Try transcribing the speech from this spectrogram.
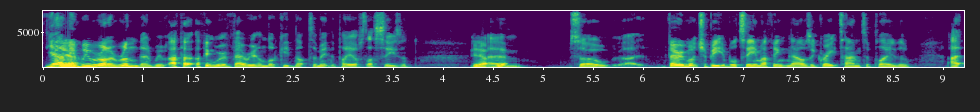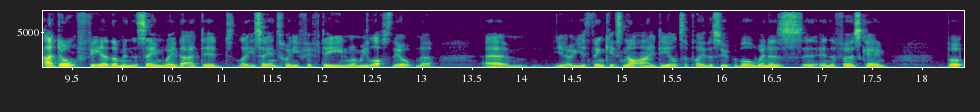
Yeah, I Yeah. mean we were on a run then. We, I, th- I think we were very unlucky not to make the playoffs last season. Yeah, Um, So, uh, very much a beatable team. I think now is a great time to play them. I, I don't fear them in the same way that I did, like you say, in 2015 when we lost the opener. Um, you know, you think it's not ideal to play the Super Bowl winners in, in the first game, but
